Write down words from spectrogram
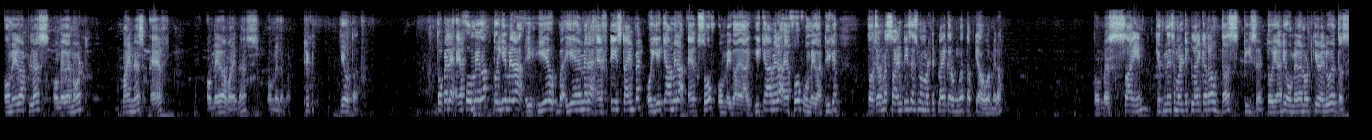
omega plus omega nought minus F omega minus omega nought ठीक है? ये होता है। तो पहले एफ़ ओमेगा तो ये मेरा, ये ये है मेरा एफ़ टी इस टाइम पे, और ये क्या मेरा एक्स ऑफ़ ओमेगा है, ये क्या मेरा एफ़ ऑफ़ ओमेगा ठीक है? तो जब मैं साइन टी से इसमें मल्टीप्लाई करूँगा, तब क्या होगा मेरा? तो मैं साइन कितने से मल्टीप्लाई कर रहा हूँ? दस टी से तो यानी ओमेगा नोट की वैल्यू है दस।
